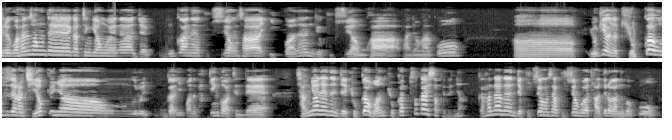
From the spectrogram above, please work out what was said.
그리고 한성대 같은 경우에는 이제 문과는 국수영사, 이과는 국수영과 반영하고 어 여기가 교과 우수자랑 지역 균형으로 뭔가 이번에 바뀐 것 같은데 작년에는 이제 교과 1, 교과 2가 있었거든요. 그러니까 하나는 이제 국수영사, 국수영과가 다 들어가는 거고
